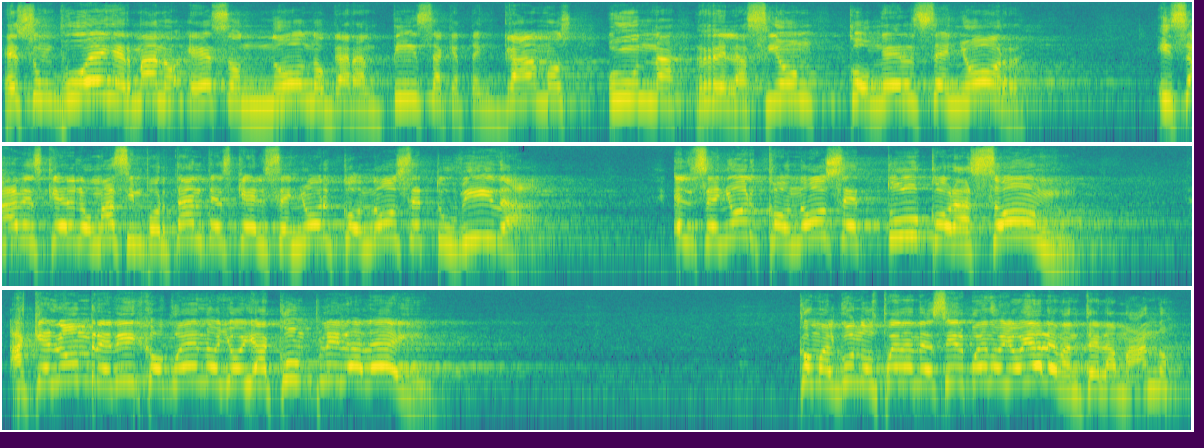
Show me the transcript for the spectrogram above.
es un buen hermano, eso no nos garantiza que tengamos una relación con el Señor. Y sabes que lo más importante es que el Señor conoce tu vida. El Señor conoce tu corazón. Aquel hombre dijo, bueno, yo ya cumplí la ley. Como algunos pueden decir, bueno, yo ya levanté la mano.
